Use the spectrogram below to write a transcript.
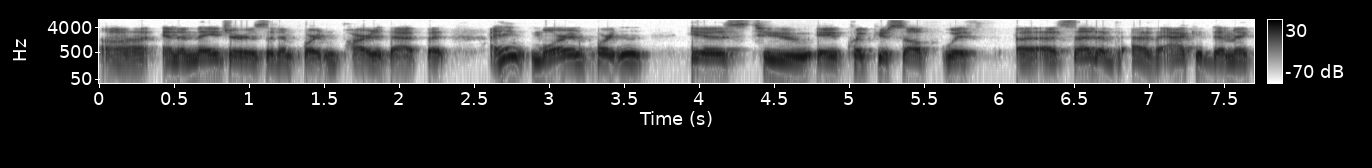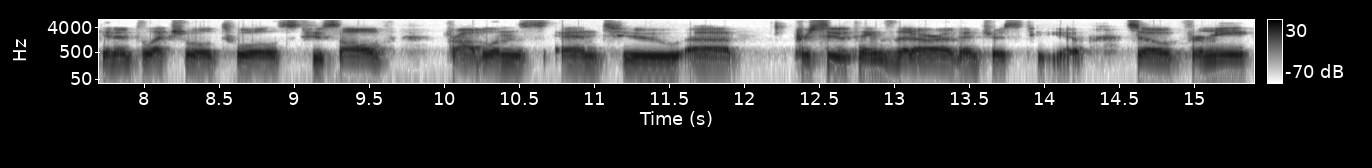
Uh, and a major is an important part of that. But I think more important is to equip yourself with a, a set of, of academic and intellectual tools to solve problems and to uh, pursue things that are of interest to you. So for me,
